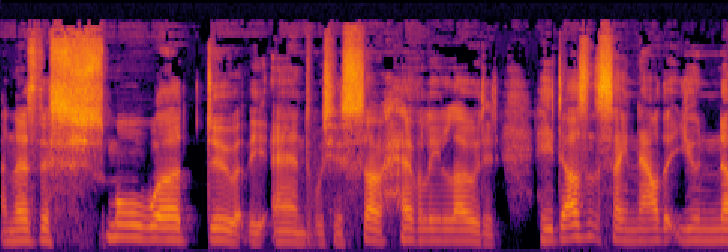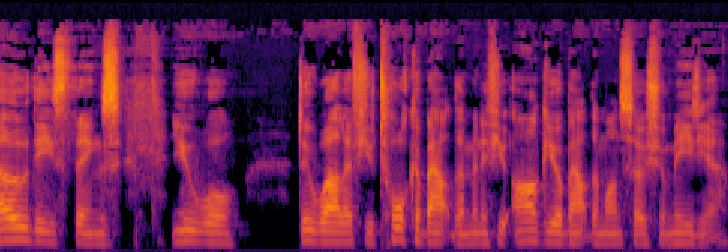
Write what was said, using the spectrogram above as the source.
And there's this small word do at the end, which is so heavily loaded. He doesn't say, now that you know these things, you will do well if you talk about them and if you argue about them on social media.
